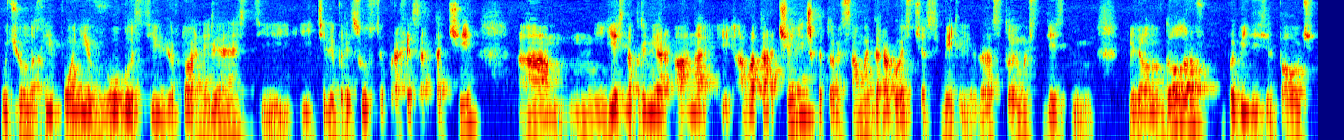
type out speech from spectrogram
ученых Японии в области виртуальной реальности и телеприсутствия, профессор Тачи. А, есть, например, Аватар Челлендж, который самый дорогой сейчас в мире, да, стоимость 10 миллионов долларов победитель получит.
